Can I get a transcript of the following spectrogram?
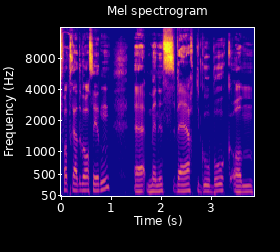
for 30 år siden, eh, men en svært god bok om,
